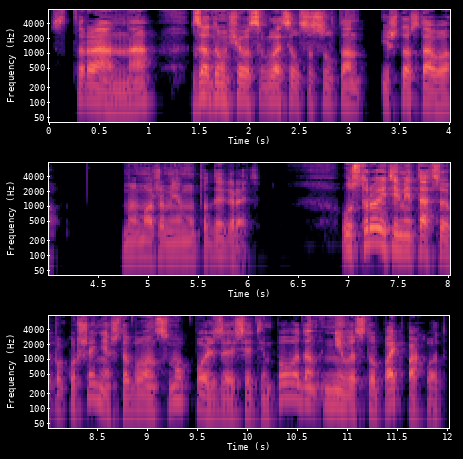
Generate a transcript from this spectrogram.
Странно, задумчиво согласился султан. И что с того? Мы можем ему подыграть. Устроить имитацию покушения, чтобы он смог, пользуясь этим поводом, не выступать в поход.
